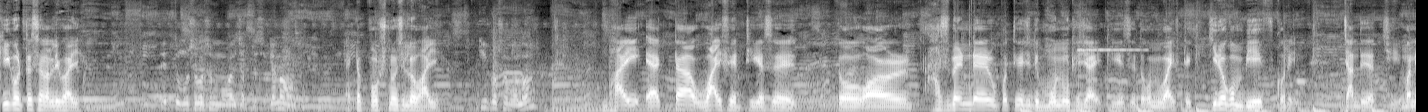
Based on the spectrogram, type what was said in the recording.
কি করতেছেন আলী ভাই? এই তো বসে বসে মোবাইল চাপতেছি কেন? একটা প্রশ্ন ছিল ভাই। কি প্রশ্ন বলো? ভাই একটা ওয়াইফের ঠিক আছে? তো ওর হাজব্যান্ডের উপর থেকে যদি মন উঠে যায় ঠিক আছে তখন ওয়াইফটা কীরকম বিহেভ করে জানতে চাচ্ছি। মানে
